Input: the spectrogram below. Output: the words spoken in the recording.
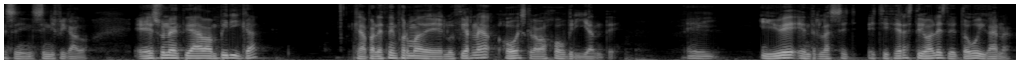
ese significado. Es una entidad vampírica que aparece en forma de luciérnaga o escarabajo brillante. Ey. y vive entre las hech- hechiceras tribales de Togo y Ghana.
